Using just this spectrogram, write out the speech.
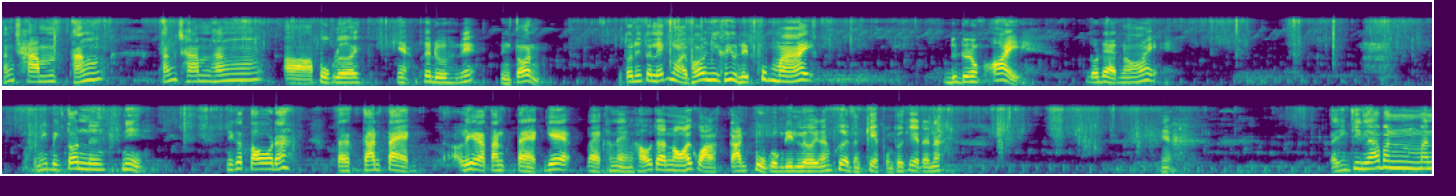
ทั้งชำทั้งทั้งชำทั้งอ่าปลูกเลย เนี่ยเพื่อดูนี่หนึ่งต้น ต้นนี้ต้นเล็กหน่อยเพราะนี่เขาอยู่ในพุ่มไม้ ดูดูนกอ้อยโดนแดดน้อย อันนี้เป็นต้นหนึ่งนี่ นี่ก็โตนะ แต่การแตกเรียกการแตกแยกแตกแขนงเขาจะน้อยกว่าการปลูกลงดินเลยนะ เพื่อนสังเกตผมสังเกตเลยนะเนี่ยแต่จริงๆแล้วมันมัน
